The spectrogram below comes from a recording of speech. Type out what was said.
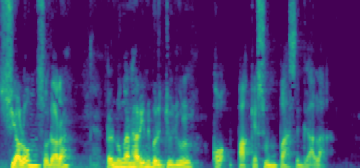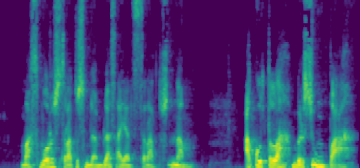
Shalom saudara, renungan hari ini berjudul Kok pakai sumpah segala? Mazmur 119 ayat 106. Aku telah bersumpah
